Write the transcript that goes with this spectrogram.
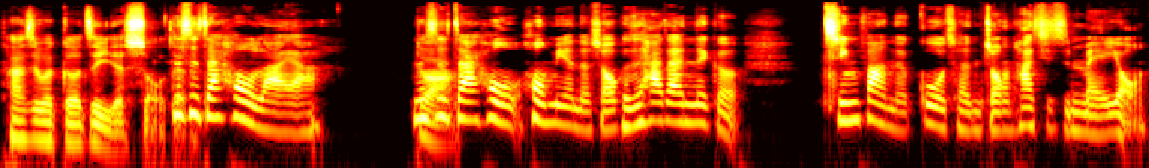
他是会割自己的手的。这是在后来啊，那是在后后面的时候。可是他在那个侵犯的过程中，他其实没有，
